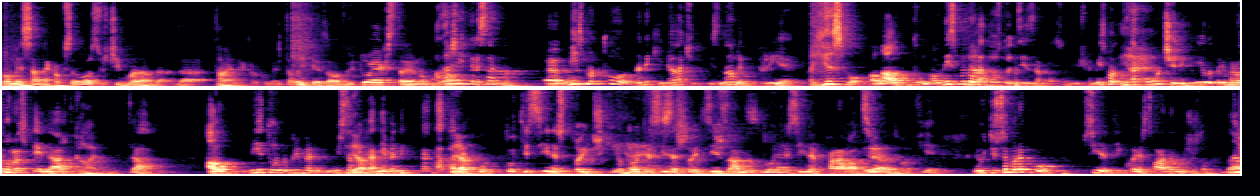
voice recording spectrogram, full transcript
to mi je sad nekako se osvrćim, gledam da, da taj nekako mentalitet zauzme. I to je ekstremno. Ali znaš interesantno, E, mi smo to na neki način znali prije, A jesmo, ali... ali, to, ali nismo znali Ja. da to stoicizam, razumiješ. Mi smo Ja. tako učeni bili, primjer, od roditelja, Odgajani. da. Ali nije to, na primjer, nisam Ja. nikad, nije meni ta- tata Ja. rekao, to ti je sine stoički, ili to ti je sine stoicizam, ili to ti je sine pravac filozofije. Nego ti samo rekao, sine ti koje stvari ne možeš da, da,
